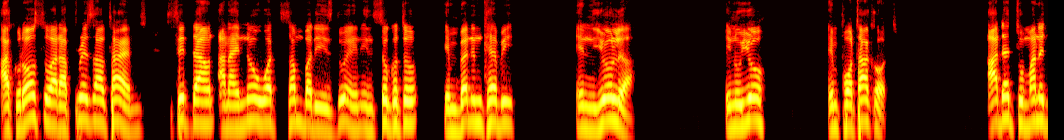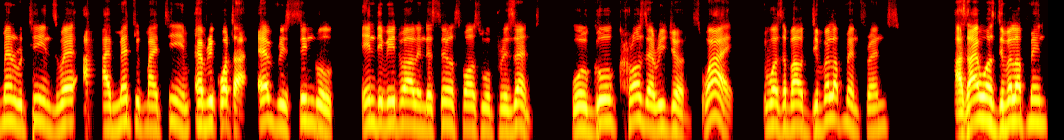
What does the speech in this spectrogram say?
I could also, at appraisal times, sit down and I know what somebody is doing in Sokoto, in Birnin Kebbi, in Yola, in Uyo, in Port Harcourt. Added to management routines where I met with my team every quarter, every single individual in the sales force will present, will go across the regions. Why? It was about development, friends. As I was developing,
